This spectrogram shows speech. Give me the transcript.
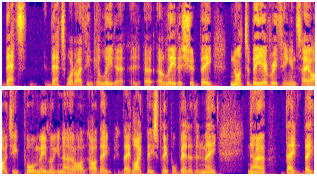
that's that's what I think a leader a, a, leader should be, not to be everything and say, oh, gee, poor me, look, you know, oh, oh, they they like these people better than me. No, they they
